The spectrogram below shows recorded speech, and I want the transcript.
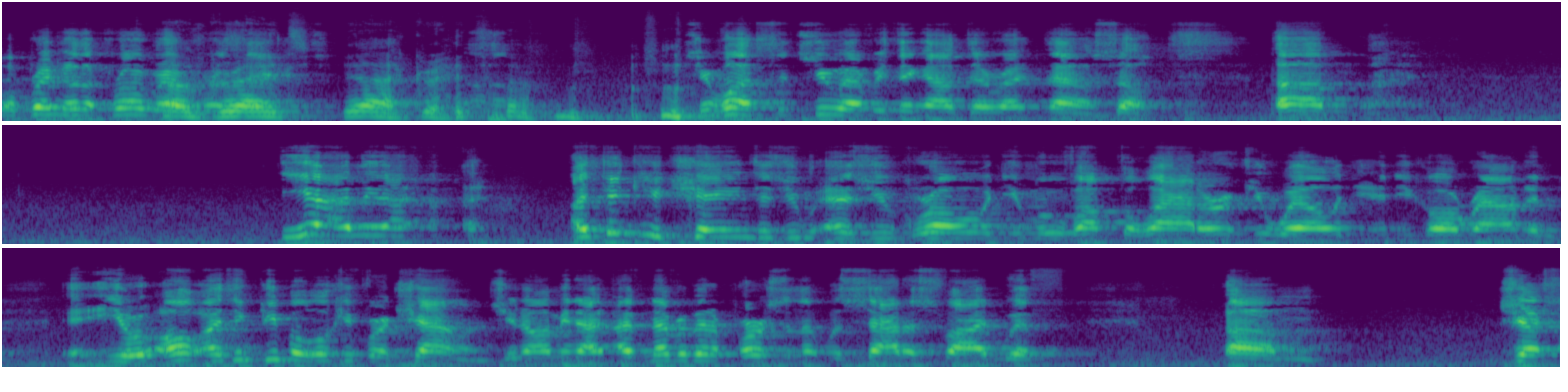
We'll bring her to the program. Oh, great! Yeah, great. Uh-huh. she wants to chew everything out there right now. So, um, yeah, I mean, I, I think you change as you as you grow and you move up the ladder, if you will, and you, and you go around and you're all. I think people are looking for a challenge. You know, I mean, I, have never been a person that was satisfied with um, just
